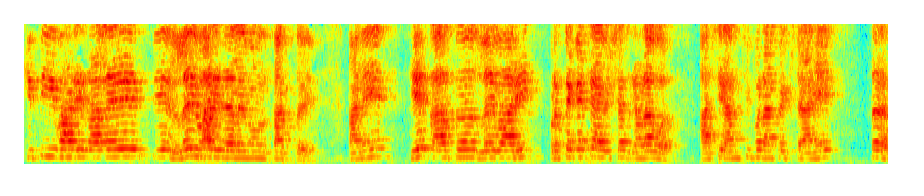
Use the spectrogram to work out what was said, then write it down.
किती भारी झालंय ते लय भारी झालंय म्हणून सांगतोय. आणि हेच असं लय भारी प्रत्येकाच्या आयुष्यात घडावं अशी आमची पण अपेक्षा आहे. तर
